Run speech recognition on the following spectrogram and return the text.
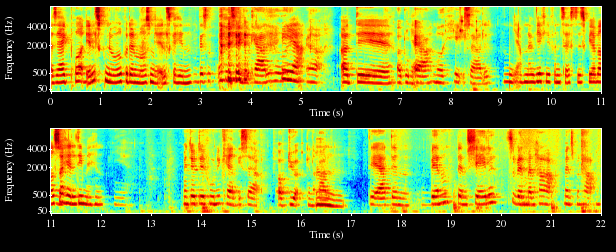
Altså, jeg har ikke prøvet at elske noget på den måde, som jeg elsker hende. Det er sådan ubetinget kærlighed. ja. ja. Og, det, og du ja. er noget helt særligt. Ja, hun er virkelig fantastisk. Vi har været så heldige med hende. Ja. Men det er jo det, hunde kan især, og dyr generelt. Mm. Det er den ven, den sjælesven, man har, mens man har dem.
